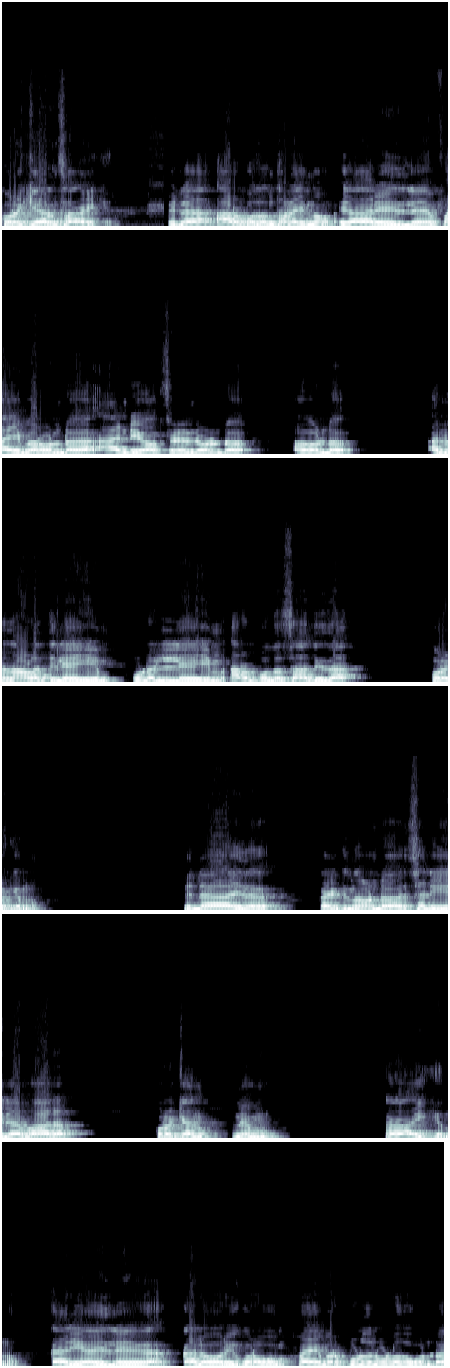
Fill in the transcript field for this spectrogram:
കുറയ്ക്കാനും സഹായിക്കുന്നു. പിന്നെ അർബുദം തടയുന്നു. ഇതിൽ ഫൈബറുണ്ട് ആന്റി ഓക്സിഡന്റുണ്ട് അതുകൊണ്ട് അന്നനാളത്തിലെയും ഉടലിലെയും അർബുദ സാധ്യത കുറയ്ക്കുന്നു. പിന്നെ ഇത് കഴിക്കുന്നതുകൊണ്ട് ശരീരഭാരം കുറയ്ക്കാനും സഹായിക്കുന്നു. കാര്യം ഇതിൽ കലോറി കുറവും ഫൈബർ കൂടുതലുള്ളത് കൊണ്ട്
